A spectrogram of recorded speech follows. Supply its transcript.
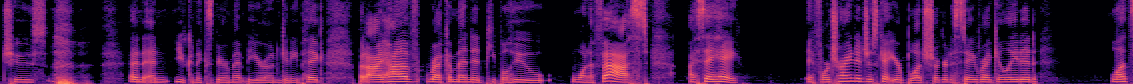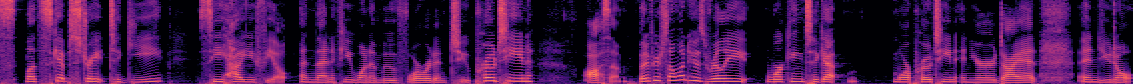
choose, and and you can experiment, be your own guinea pig. But I have recommended people who want to fast. I say, hey, if we're trying to just get your blood sugar to stay regulated, let's let's skip straight to ghee. See how you feel, and then if you want to move forward into protein, awesome. But if you're someone who's really working to get more protein in your diet and you don't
